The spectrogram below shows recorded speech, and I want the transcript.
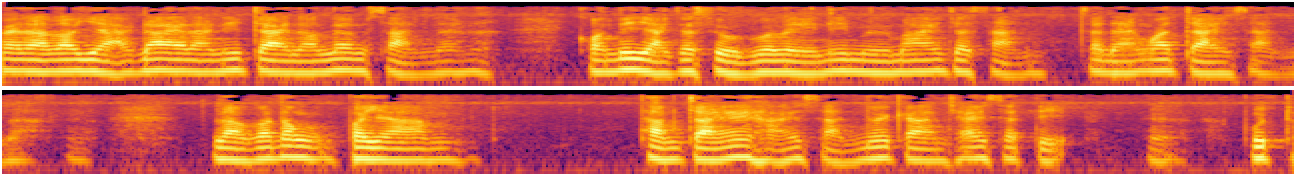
เวลาเราอยากได้แล้วนี่ใจเราเริ่มสั่นแล้วนะคนที่อยากจะสูบบุหรี่นี่มือไม้จะสั่น แสดงว่าใจสั่นแล้ว เราก็ต้องพยายามทำใจให้หายสันด้วยการใช้สติ พุทโธ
